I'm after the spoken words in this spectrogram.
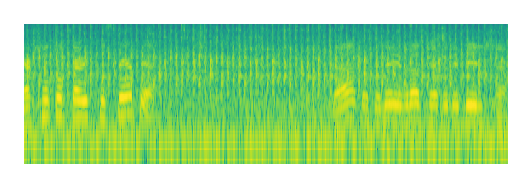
Якщо тут відпустити, да, то тоді вібрація буде більше.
